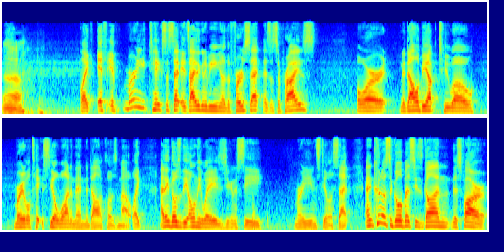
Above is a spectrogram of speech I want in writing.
uh, Like if if Murray takes a set, it's either going to be you know the first set as a surprise, or Nadal will be up 2-0, Murray will take steal one, and then Nadal will close them out. Like I think those are the only ways you're going to see Murray even steal a set. And kudos to Gulbis, he's gone this far,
